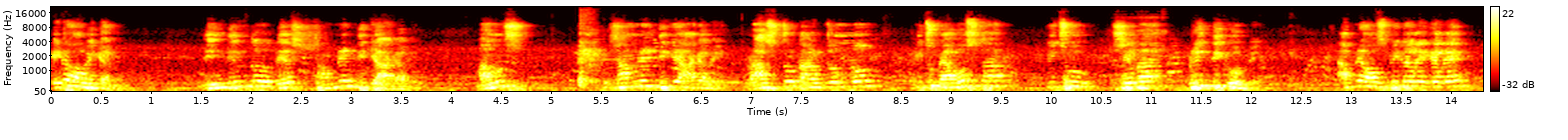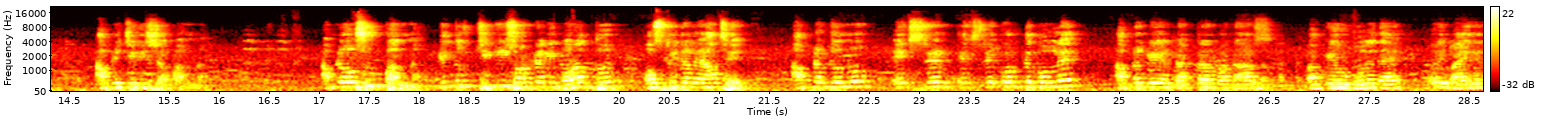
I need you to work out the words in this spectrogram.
এটা হবে কেন? দিন দিন তো দেশ সামনের দিকে আগাবে। মানুষ সামনের দিকে আগাবে। রাষ্ট্র তার জন্য কিছু ব্যবস্থা, কিছু সেবা বৃদ্ধি করবে। আপনি হসপিটালে গেলে আপনি চিকিৎসা পান না। আপনি ওষুধ পান না। কিন্তু ঠিকই সরকারি বরাদ্দ হসপিটালে আছে। আপনার জন্য এক্স রে এক্স রে করতে বললে আপনাকে ডাক্তার বা নার্স বা কেউ বলে দেয় ওই বাইরের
